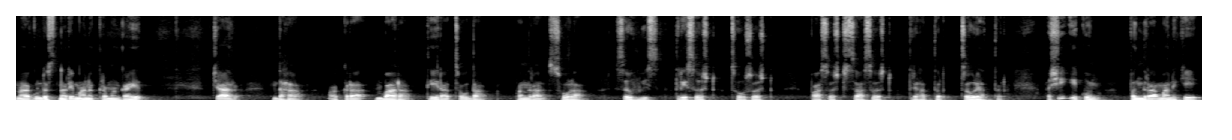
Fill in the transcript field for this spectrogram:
लागू असणारे मानक क्रमांक आहेत. चार दहा अकरा बारा तेरा चौदा पंधरा सोळा सव्वीस त्रेसष्ट चौसष्ट पासष्ट सहासष्ट त्र्याहत्तर चौऱ्याहत्तर अशी एकूण पंधरा मानके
